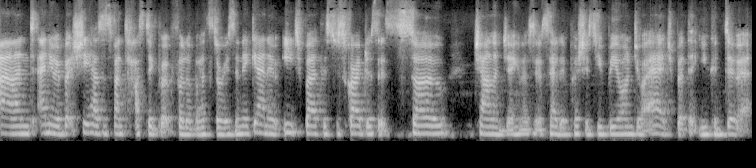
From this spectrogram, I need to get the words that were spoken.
And anyway, but she has this fantastic book full of birth stories. And again, each birth is described as it's so challenging. And as I said, it pushes you beyond your edge, but that you can do it.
